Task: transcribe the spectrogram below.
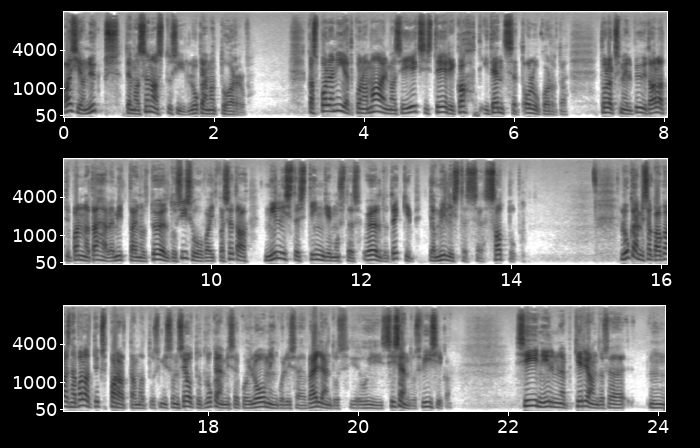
asi on üks, tema sõnastusi lugematu arv kas pole nii, et kuna maailmas ei eksisteeri kaht identset olukorda, tuleks meil püüda alati panna tähele mitte ainult öeldu sisu, vaid ka seda, millistes tingimustes öeldu tekib ja millistesse satub lugemisega kaasneb alati üks paratamatus, mis on seotud lugemise kui loomingulise väljendus või sisendusviisiga. siin ilmneb kirjanduse mm,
